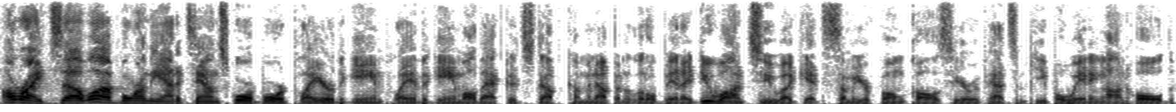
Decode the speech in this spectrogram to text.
All right, so we'll have more on the out of town scoreboard, player of the game, play of the game, all that good stuff coming up in a little bit. I do want to uh, get some of your phone calls here. We've had some people waiting on hold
